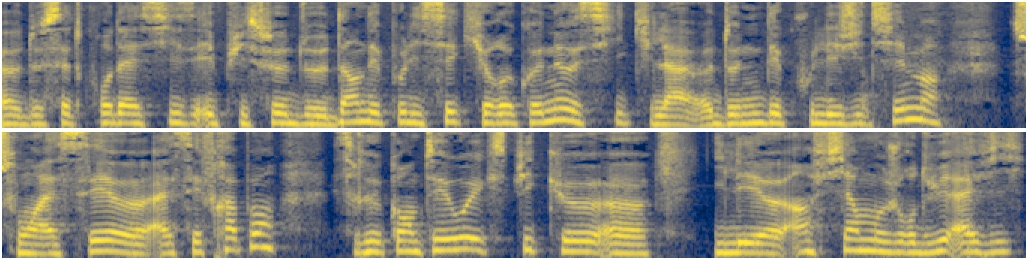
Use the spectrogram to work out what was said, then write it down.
euh, de cette cour d'assises et puis ceux d'un des policiers qui reconnaît aussi qu'il a donné des coups légitimes sont assez, euh, assez frappants. C'est que quand Théo explique qu'il euh, est infirme aujourd'hui à vie,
